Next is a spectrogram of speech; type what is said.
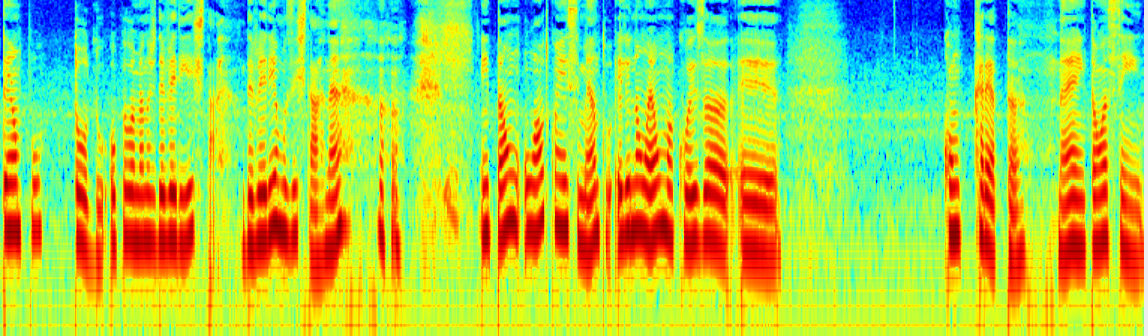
tempo todo, ou pelo menos deveria estar. Deveríamos estar, né? Então, o autoconhecimento, ele não é uma coisa é, concreta, né? Então, assim,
